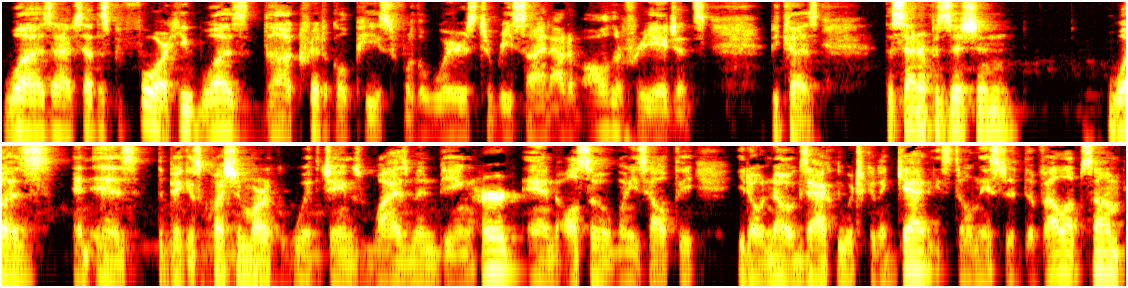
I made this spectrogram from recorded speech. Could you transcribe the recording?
was, and I've said this before, he was the critical piece for the Warriors to re-sign out of all their free agents because the center position was and is the biggest question mark with James Wiseman being hurt. And also, when he's healthy, you don't know exactly what you're going to get. He still needs to develop some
